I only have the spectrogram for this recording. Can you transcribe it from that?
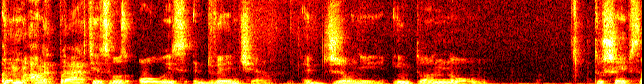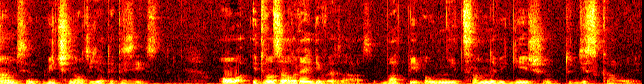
Art practice was always adventure, a journey into unknown, to shape something which not yet exists. Or it was already with us, but people need some navigation to discover it.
